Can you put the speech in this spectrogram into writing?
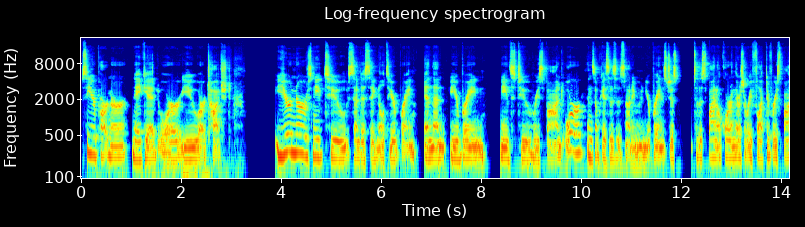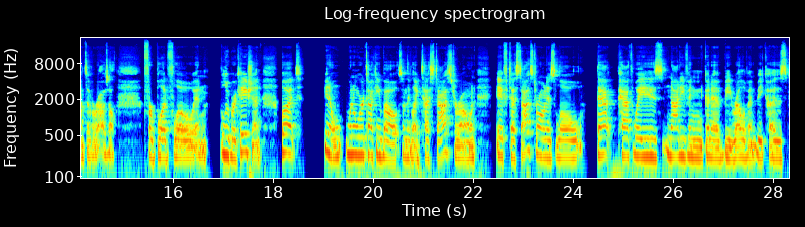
see your partner naked or you are touched your nerves need to send a signal to your brain and then your brain needs to respond. Or in some cases it's not even your brain it's just to the spinal cord and there's a reflective response of arousal for blood flow and lubrication. But you know, when we're talking about something like testosterone, if testosterone is low, that pathway is not even going to be relevant because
